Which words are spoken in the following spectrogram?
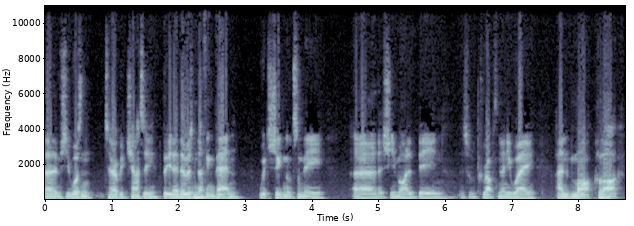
Um, she wasn't terribly chatty, but you know there was nothing then which signalled to me uh, that she might have been sort of corrupt in any way. And Mark Clarke,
